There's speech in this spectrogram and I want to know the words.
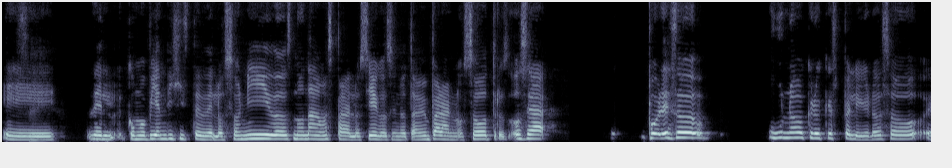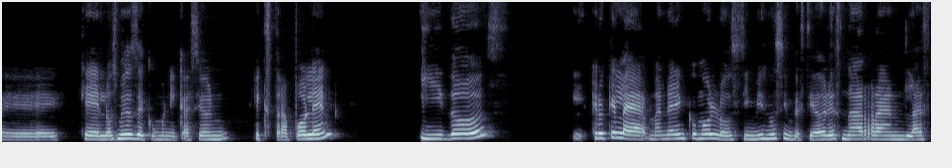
eh, como bien dijiste, de los sonidos, no nada más para los ciegos, sino también para nosotros. O sea, por eso, uno, creo que es peligroso eh, que los medios de comunicación extrapolen. Y dos, creo que la manera en cómo los mismos investigadores narran las,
